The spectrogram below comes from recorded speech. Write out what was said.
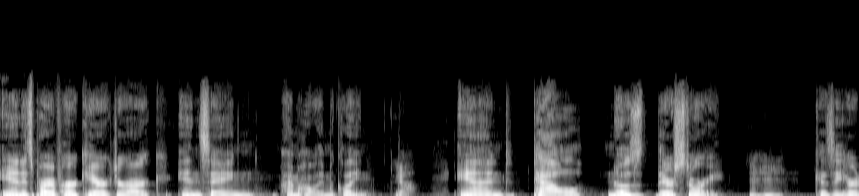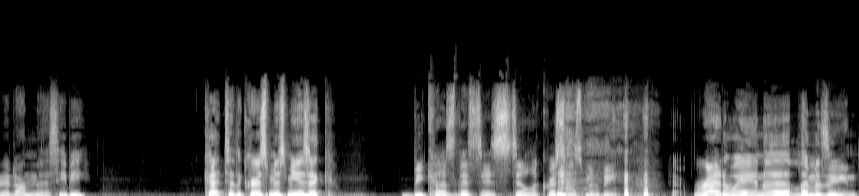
and it's part of her character arc in saying, "I'm Holly McClane." Yeah. And Powell knows their story Mm-hmm. because he heard it on the CB. Cut to the Christmas music Because this is still a Christmas movie. right away in a limousine.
